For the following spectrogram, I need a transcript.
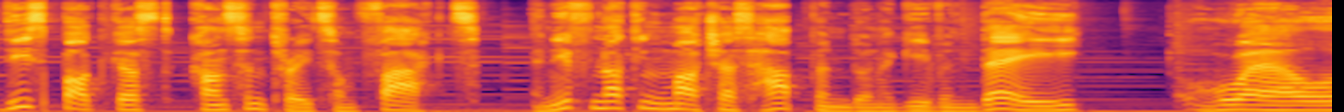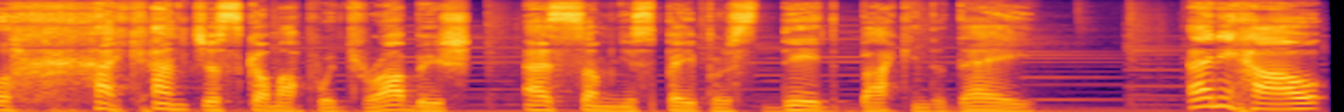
this podcast concentrates on facts, and if nothing much has happened on a given day, well, I can't just come up with rubbish, as some newspapers did back in the day. Anyhow,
